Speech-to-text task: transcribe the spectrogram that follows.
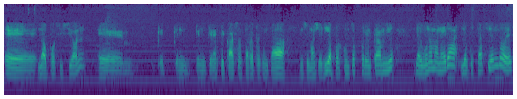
eh, la oposición, que, que, en este caso está representada en su mayoría por Juntos por el Cambio, de alguna manera lo que está haciendo es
